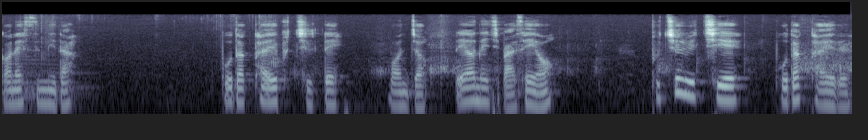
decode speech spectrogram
꺼냈습니다. 보닥 타일 붙일 때 먼저 떼어내지 마세요. 붙일 위치에 보닥 타일을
